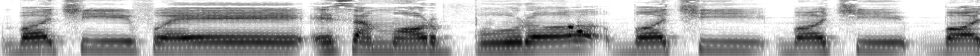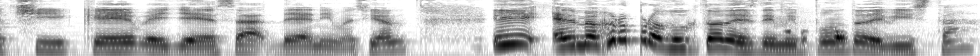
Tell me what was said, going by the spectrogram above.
Bochi fue ese amor puro. Bochi, Bochi, Bochi, qué belleza de animación. Y el mejor producto desde mi punto de vista,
